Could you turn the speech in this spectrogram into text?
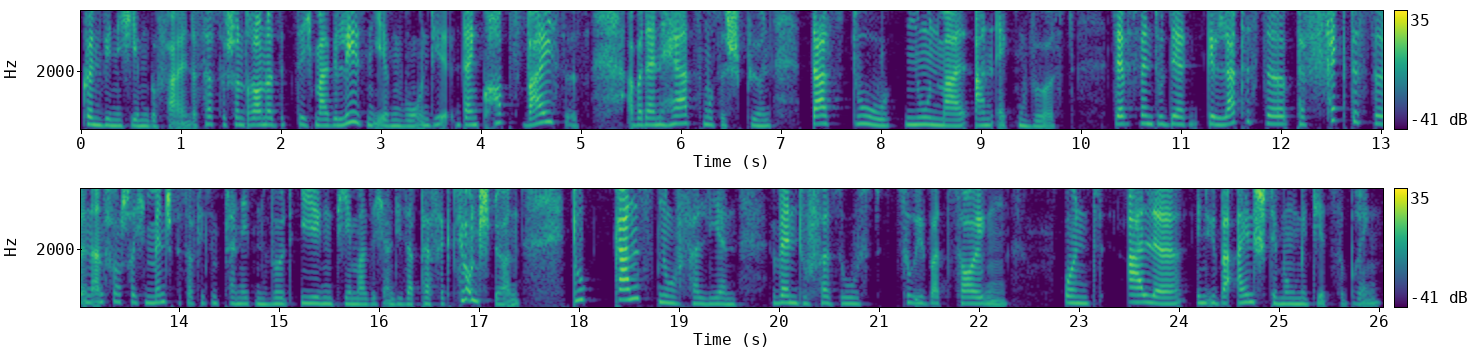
können wir nicht jedem gefallen. Das hast du schon 370 Mal gelesen irgendwo und die, dein Kopf weiß es, aber dein Herz muss es spüren, dass du nun mal anecken wirst, Selbst wenn du der glatteste, perfekteste, in Anführungsstrichen Mensch bist auf diesem Planeten, wird irgendjemand sich an dieser Perfektion stören. Du kannst nur verlieren, wenn du versuchst zu überzeugen und alle in Übereinstimmung mit dir zu bringen.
